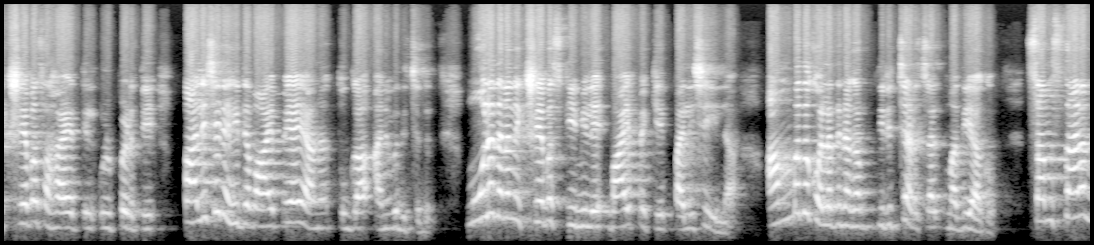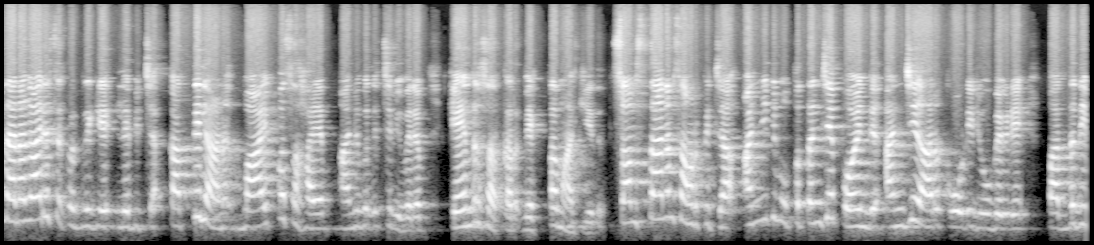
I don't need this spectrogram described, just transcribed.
നിക്ഷേപ സഹായത്തിൽ ഉൾപ്പെടുത്തി പലിശരഹിത വായ്പയായാണ് തുക അനുവദിച്ചത്. മൂലധന നിക്ഷേപ സ്കീമിലെ വായ്പയ്ക്ക് പലിശയില്ല. അമ്പത് കൊല്ലത്തിനകം തിരിച്ചടച്ചാൽ മതിയാകും. സംസ്ഥാന ധനകാര്യ സെക്രട്ടറിക്ക് ലഭിച്ച കത്തിലാണ് വായ്പ സഹായം അനുവദിച്ച വിവരം കേന്ദ്ര സർക്കാർ വ്യക്തമാക്കിയത്. സംസ്ഥാനം സമർപ്പിച്ച അഞ്ഞൂറ്റി മുപ്പത്തഞ്ച് പോയിന്റ് അഞ്ച് ആറ് കോടി രൂപയുടെ പദ്ധതി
